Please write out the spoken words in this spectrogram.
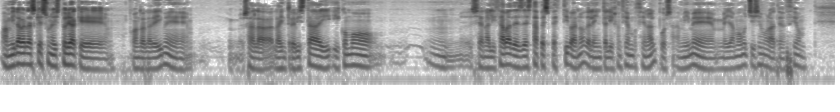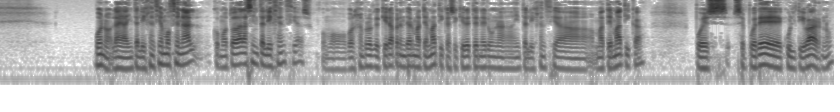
A mí la verdad es que es una historia que cuando la leí me... O sea, la, entrevista y, cómo mm, se analizaba desde esta perspectiva ¿no? de la inteligencia emocional, pues a mí me, llamó muchísimo la atención. Bueno, la inteligencia emocional, como todas las inteligencias, como por ejemplo el que quiere aprender matemáticas y quiere tener una inteligencia matemática, pues se puede cultivar, ¿no?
